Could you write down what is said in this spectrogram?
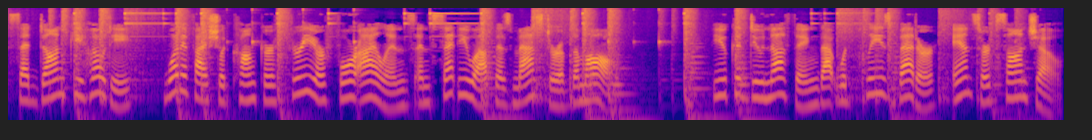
said Don Quixote. What if I should conquer three or four islands and set you up as master of them all? You could do nothing that would please better, answered Sancho.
